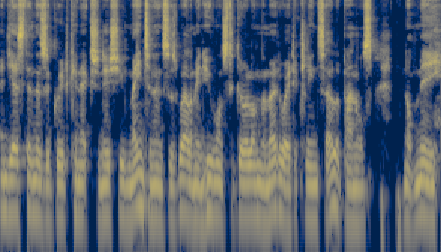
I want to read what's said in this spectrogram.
and yes, then there's a grid connection issue, maintenance as well. I mean, who wants to go along the motorway to clean solar panels? Not me.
